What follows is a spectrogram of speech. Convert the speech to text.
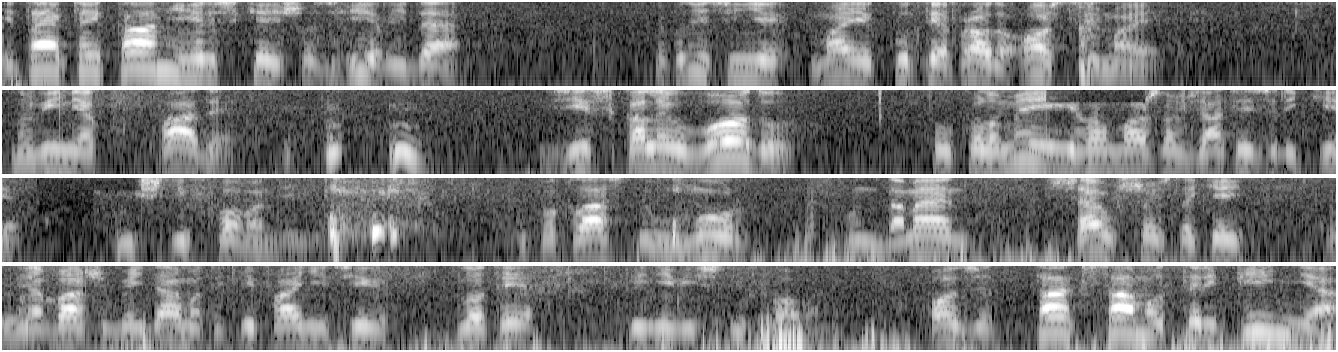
І так як той камінь гірський, що з гір йде. Ви подивіться, він має кути, правда, острий має. але він як впаде зі скали в воду, в Коломиї його можна взяти з ріки. Він шліфований. І покласти в мур, фундамент, ще в щось таке. Я бачу, ми йдемо такі файні ці плоти, він є відшліфований. Отже, так само терпіння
